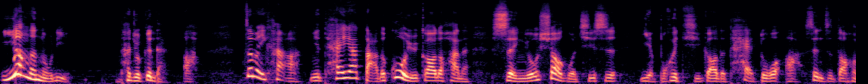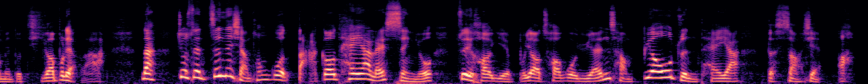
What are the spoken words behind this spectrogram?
一样的努力，它就更难啊。这么一看啊，你胎压打得过于高的话呢，省油效果其实也不会提高的太多啊，甚至到后面都提高不了了啊。那就算真的想通过打高胎压来省油，最好也不要超过原厂标准胎压的上限啊。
